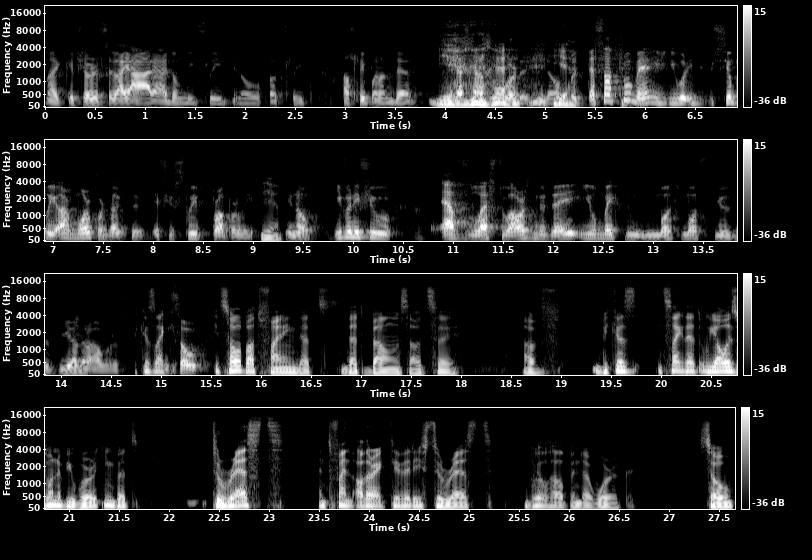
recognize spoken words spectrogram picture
like if you're saying yeah I, I don't need sleep you know fuck sleep. I'll sleep when i'm dead. Yeah. that's kind of rewarded you know? Yeah. but that's not true man. You, you, you simply are more productive if you sleep properly yeah. you know? Even if you have less two hours in the day you'll make the most most use of the Yeah. other hours. Because like so it's all about finding that that balance i would say of because it's like that we always want to be working but to rest and to find other activities to rest will help in that work. So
